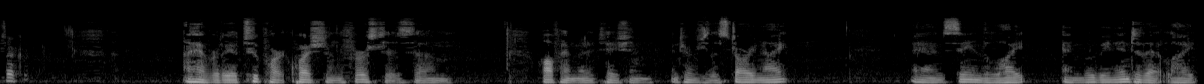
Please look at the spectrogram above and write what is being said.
Check. I have really a two-part question. The first is um, offhand meditation in terms of the starry night, and seeing the light and moving into that light,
